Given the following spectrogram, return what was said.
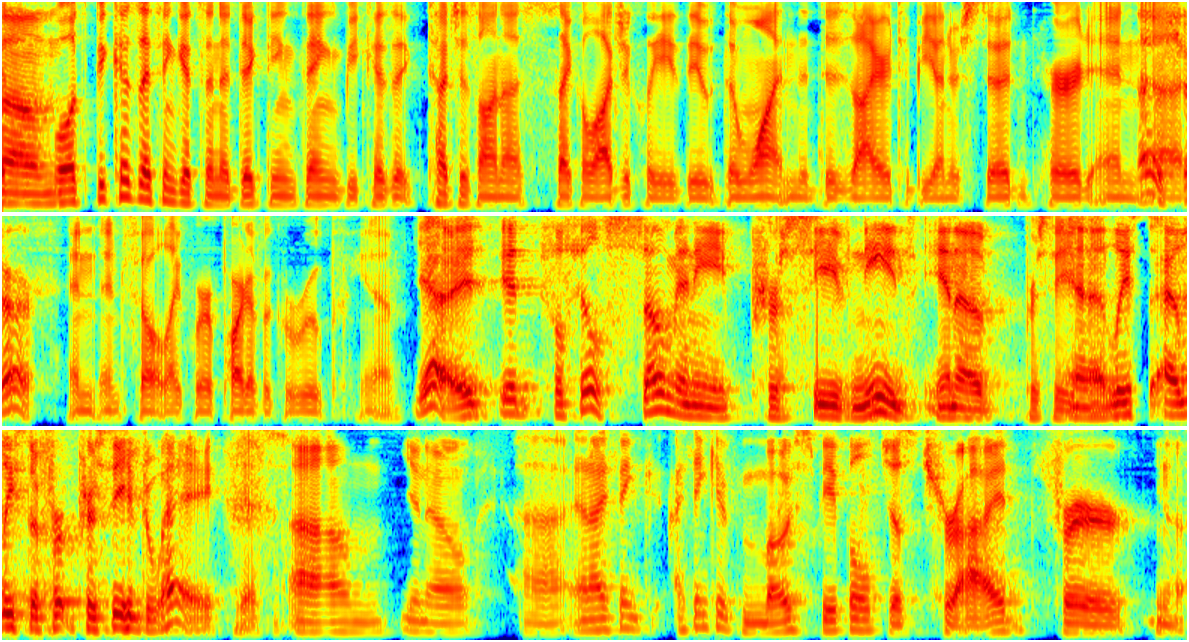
It's, Um, well, it's because I think it's an addicting thing because it touches on us psychologically the the want and the desire to be understood, heard, and oh, uh, sure. and and felt like we're a part of a group. You know, Yeah, it, it fulfills so many perceived needs in a perceived. in at least at least a f- perceived way. Yes. Um, you know, uh, and I think I think if most people just tried for you know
